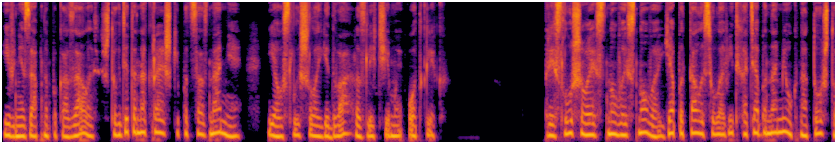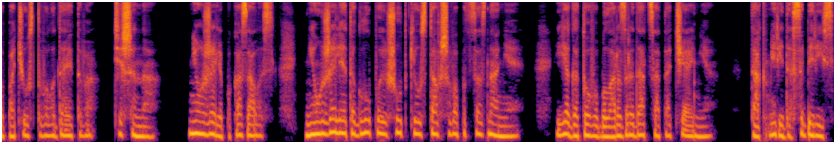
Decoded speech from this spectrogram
И внезапно показалось, что где-то на краешке подсознания я услышала едва различимый отклик. Прислушиваясь снова и снова, я пыталась уловить хотя бы намек на то, что почувствовала до этого. Тишина. Неужели показалось? Неужели это глупые шутки уставшего подсознания? Я готова была разрыдаться от отчаяния. Так, Мерида, соберись.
